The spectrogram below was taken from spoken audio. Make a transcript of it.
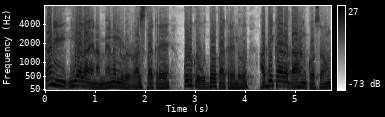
కానీ ఇవాళ ఆయన మేనల్లుడు రాజ్ ఠాక్రే కొడుకు ఉద్ధవ్ ఠాక్రేలు అధికార దాహం కోసం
